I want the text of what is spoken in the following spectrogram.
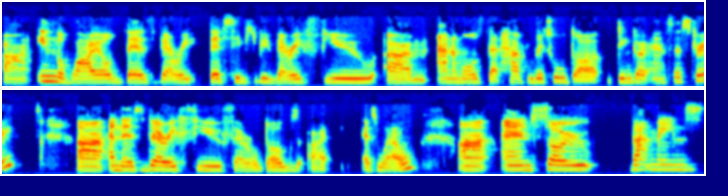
uh, in the wild, there's very there seems to be very few um, animals that have little dingo ancestry, uh, and there's very few feral dogs as well. Uh, and so that means,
